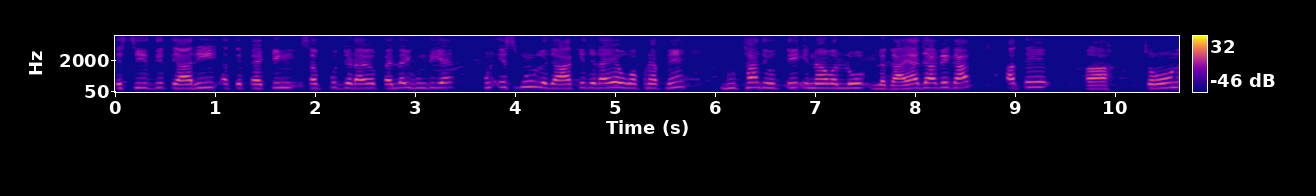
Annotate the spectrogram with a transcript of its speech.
ਇਸ ਚੀਜ਼ ਦੀ ਤਿਆਰੀ ਅਤੇ ਪੈਕਿੰਗ ਸਭ ਕੁਝ ਜਿਹੜਾ ਹੈ ਉਹ ਪਹਿਲਾਂ ਹੀ ਹੁੰਦੀ ਹੈ। ਹੁਣ ਇਸ ਨੂੰ ਲਿਜਾ ਕੇ ਜਿਹੜਾ ਹੈ ਉਹ ਆਪਣੇ ਆਪਣੇ ਬੂਥਾਂ ਦੇ ਉੱਤੇ ਇਹਨਾਂ ਵੱਲੋਂ ਲਗਾਇਆ ਜਾਵੇਗਾ ਅਤੇ ਚੋਣ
